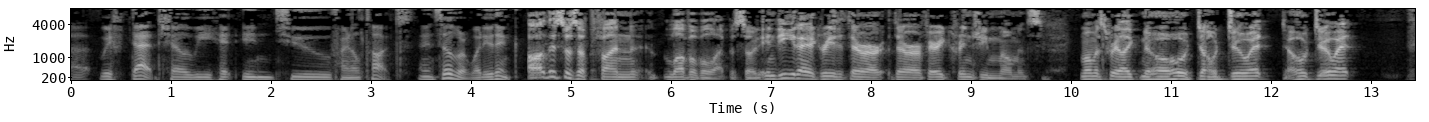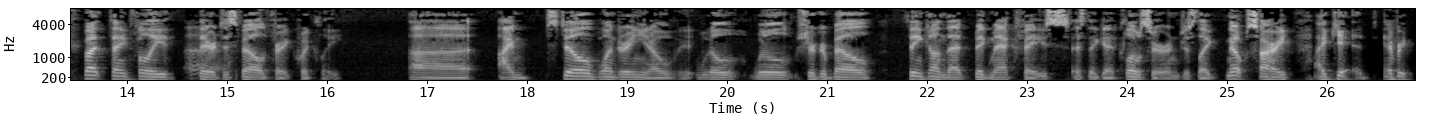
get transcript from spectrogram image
uh, with that, shall we head into final thoughts? And Silver, what do you think? Oh, this was a fun, lovable episode. Indeed, I agree that there are there are very cringy moments, moments where you're like, "No, don't do it, don't do it." But thankfully, they're dispelled very quickly. Uh, I'm still wondering, you know, will will Sugar Belle think on that Big Mac face as they get closer and just like, nope, sorry, I can't. Every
